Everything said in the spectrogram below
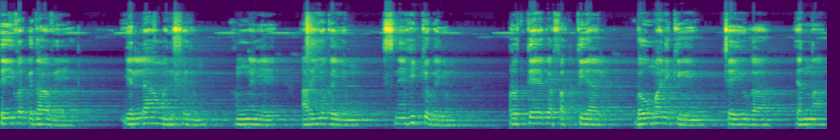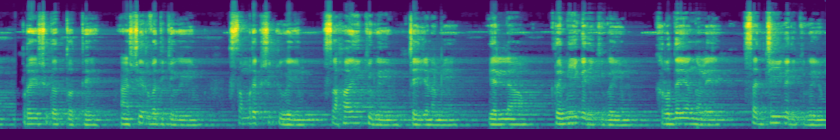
ദൈവപിതാവേ എല്ലാ മനുഷ്യരും അങ്ങയെ അറിയുകയും സ്നേഹിക്കുകയും പ്രത്യേക ഭക്തിയാൽ ബഹുമാനിക്കുകയും ചെയ്യുക എന്ന പ്രേഷിതത്വത്തെ ആശീർവദിക്കുകയും സംരക്ഷിക്കുകയും സഹായിക്കുകയും ചെയ്യണമേ. എല്ലാം ക്രമീകരിക്കുകയും ഹൃദയങ്ങളെ സജ്ജീകരിക്കുകയും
